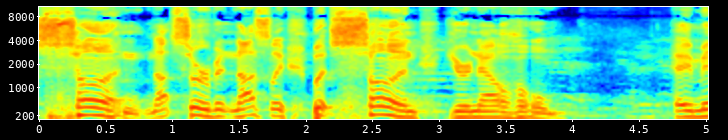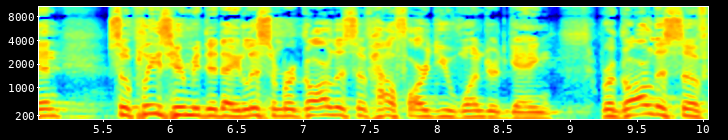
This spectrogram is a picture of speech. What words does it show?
Son, not servant, not slave, but son, you're now home. Amen. So please hear me today. Listen, regardless of how far you've wandered, gang, regardless of,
